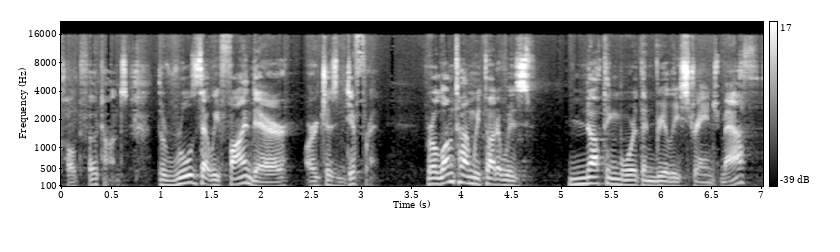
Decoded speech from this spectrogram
called photons. The rules that we find there are just different. For a long time, we thought it was nothing more than really strange math.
